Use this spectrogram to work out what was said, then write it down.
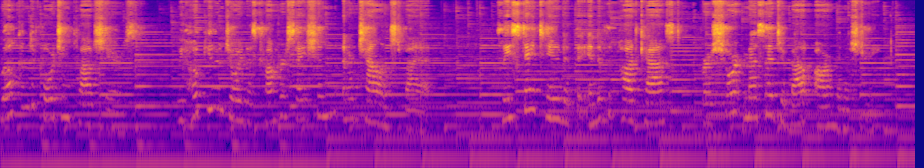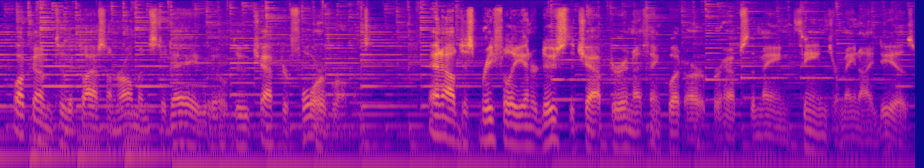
Welcome to Forging Plowshares. We hope you enjoy this conversation and are challenged by it. Please stay tuned at the end of the podcast for a short message about our ministry. Welcome to the class on Romans. Today we'll do chapter 4 of Romans. And I'll just briefly introduce the chapter and I think what are perhaps the main themes or main ideas.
